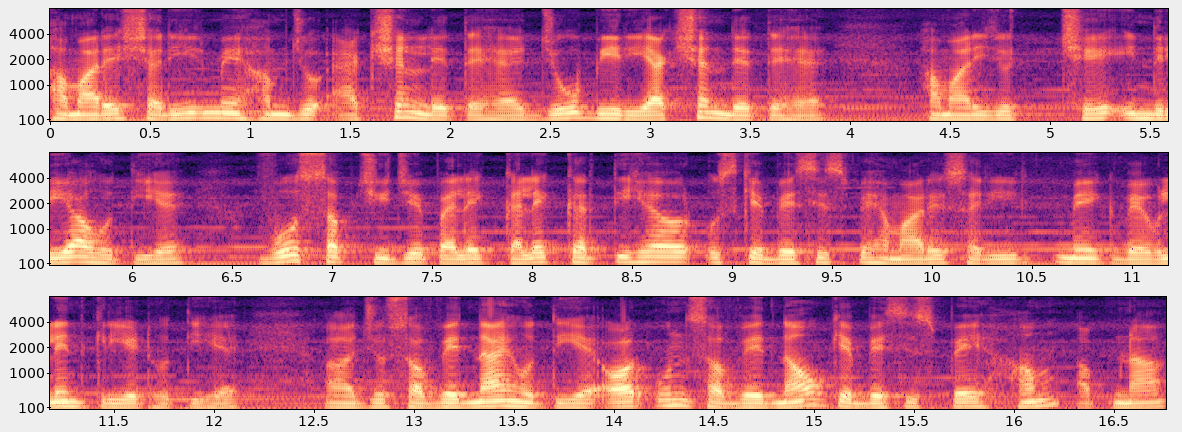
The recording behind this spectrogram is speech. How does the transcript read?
हमारे शरीर में हम जो एक्शन लेते हैं, जो भी रिएक्शन देते हैं, हमारी जो छः इंद्रियाँ होती है, वो सब चीज़ें पहले कलेक्ट करती है और उसके बेसिस पे हमारे शरीर में एक वेवलेंथ क्रिएट होती है जो संवेदनाएँ होती है और उन संवेदनाओं के बेसिस पे हम अपना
